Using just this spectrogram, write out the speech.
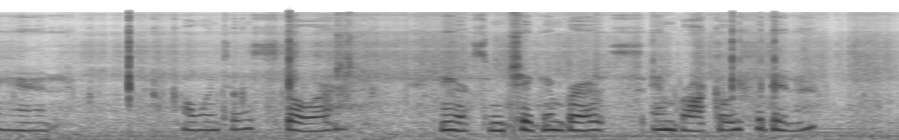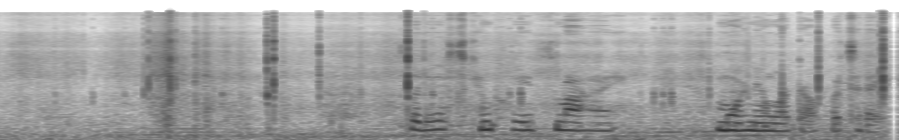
And I went to the store and got some chicken breasts and broccoli for dinner. So this completes my morning workout for today.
